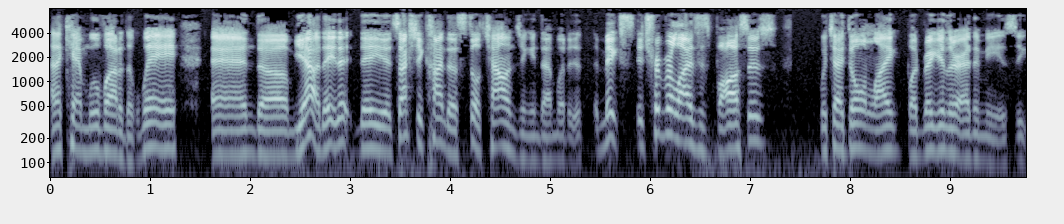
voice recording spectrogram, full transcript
and I can't move out of the way. And, um, yeah, they, they, they it's actually kind of still challenging in that, but it, it makes, it trivializes bosses, which I don't like, but regular enemies, you,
